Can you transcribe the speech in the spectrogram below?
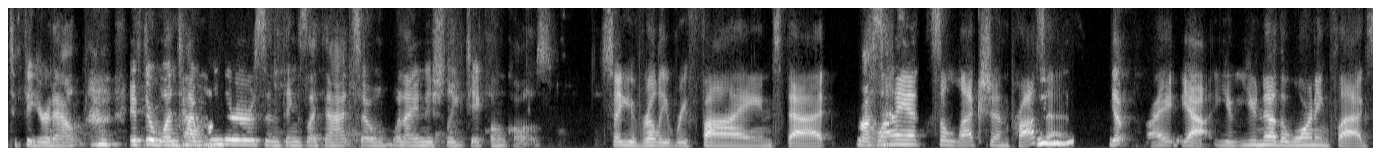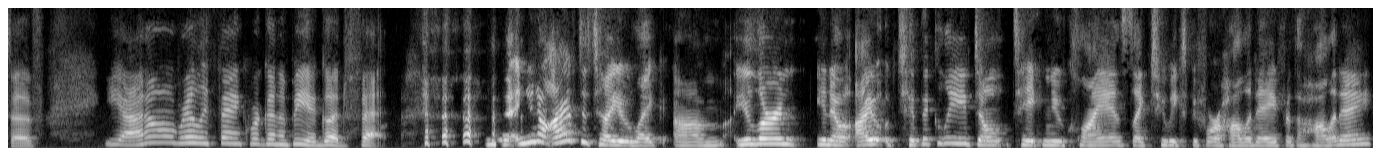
to figure it out if they're one-time yeah. wonders and things like that. So when I initially take phone calls. So you've really refined that process. client selection process. Mm-hmm. Yep. Right. Yeah. You you know the warning flags of, yeah, I don't really think we're gonna be a good fit and you know, I have to tell you, like, um, you learn, you know, I typically don't take new clients like two weeks before a holiday for the holiday.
